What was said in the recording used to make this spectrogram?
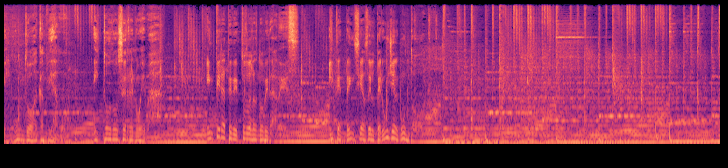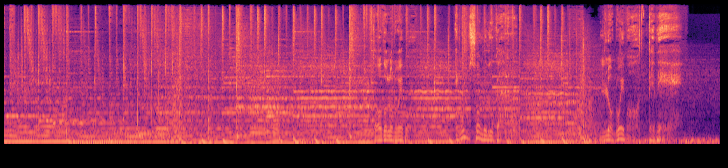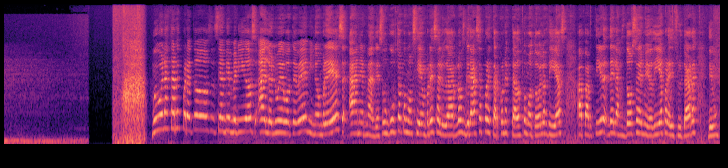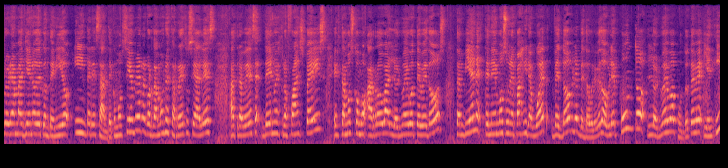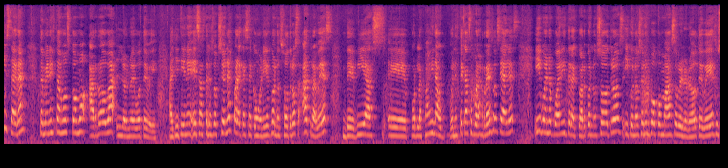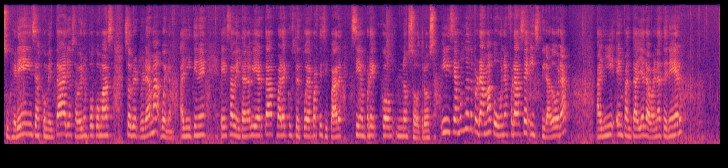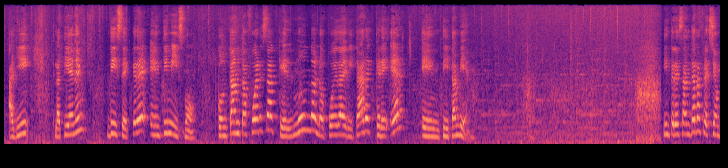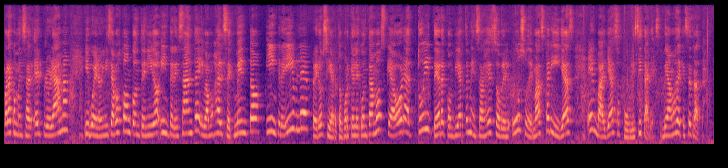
El mundo ha cambiado y todo se renueva. Entérate de todas las novedades y tendencias del Perú y el mundo. Todo lo nuevo en un solo lugar. Lo nuevo TV. Bienvenidos a Lo Nuevo TV. Mi nombre es Ana Hernández. Un gusto como siempre saludarlos. Gracias por estar conectados como todos los días a partir de las 12 del mediodía para disfrutar de un programa lleno de contenido interesante. Como siempre recordamos nuestras redes sociales a través de nuestro fanspace. Estamos como arroba Lo Nuevo TV 2. También tenemos una página web www.lonuevo.tv y en Instagram también estamos como arroba Lo Nuevo TV. Allí tiene esas tres opciones para que se comuniquen con nosotros a través de vías eh, por la página, en este caso por las redes sociales, y bueno, pueden interactuar con nosotros y un poco más sobre lo nuevo TV, sus sugerencias, comentarios, saber un poco más sobre el programa. Bueno, allí tiene esa ventana abierta para que usted pueda participar siempre con nosotros. Iniciamos nuestro programa con una frase inspiradora. Allí en pantalla la van a tener. Allí la tienen. Dice, cree en ti mismo con tanta fuerza que el mundo no pueda evitar creer en ti también. Interesante reflexión para comenzar el programa y bueno, iniciamos con contenido interesante y vamos al segmento increíble pero cierto porque le contamos que ahora Twitter convierte mensajes sobre el uso de mascarillas en vallas publicitarias. Veamos de qué se trata.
